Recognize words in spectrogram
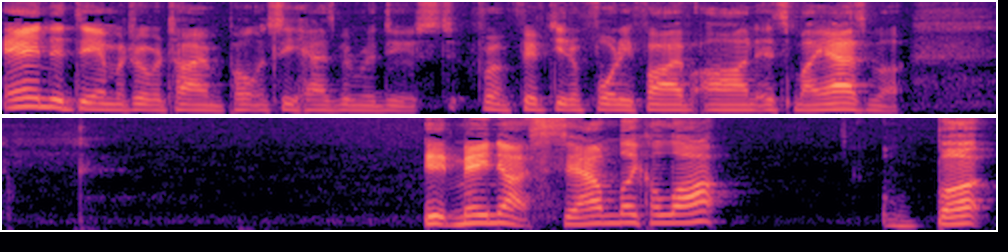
and the damage over time potency has been reduced from 50 to 45 on its Miasma. It may not sound like a lot, but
